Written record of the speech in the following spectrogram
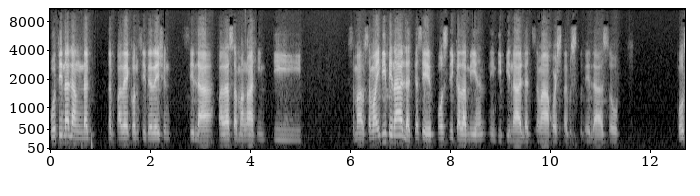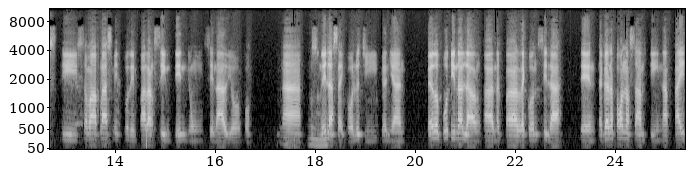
buti na lang nag nagpa-reconsideration sila para sa mga hindi sa mga, sa mga hindi pinalad kasi mostly karamihan hindi pinalad sa mga course na gusto nila. So mostly sa mga classmate ko rin parang same din yung scenario ko na gusto Mm. nila psychology, ganyan. Pero buti na lang ah, nagpa-recon sila then naganap ako ng something na kahit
